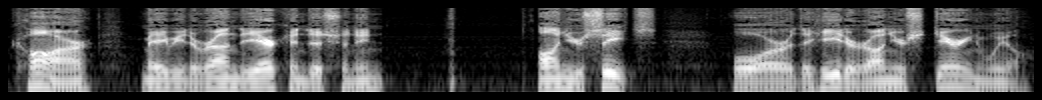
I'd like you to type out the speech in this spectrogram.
car, maybe to run the air conditioning on your seats or the heater on your steering wheel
